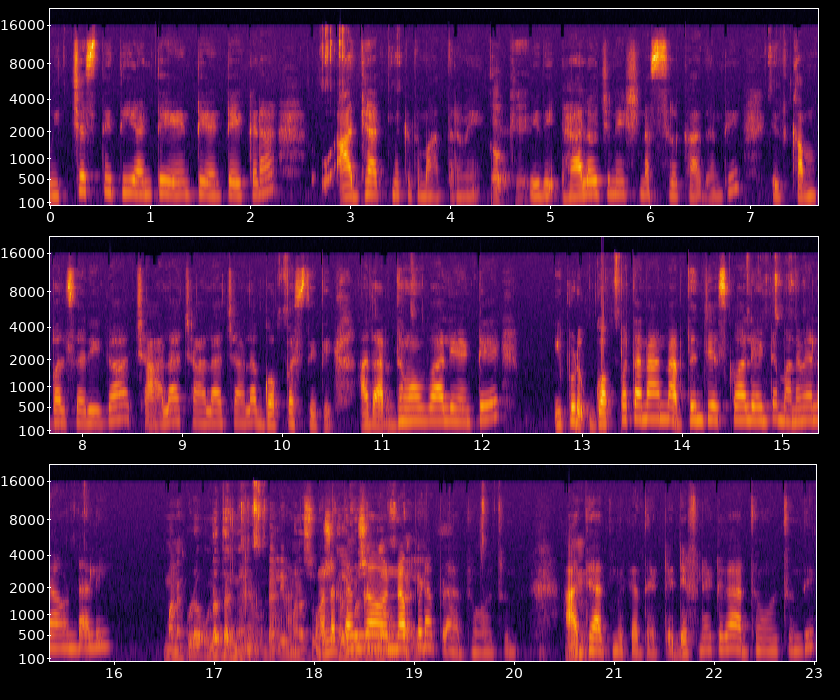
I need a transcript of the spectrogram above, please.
విచ్చ స్థితి అంటే ఏంటి అంటే ఇక్కడ ఆధ్యాత్మికత మాత్రమే. ఇది హాలోజినేషన్ అస్సలు కాదండి. ఇది కంపల్సరీగా చాలా చాలా చాలా గొప్ప స్థితి. అది అర్థం అవ్వాలి అంటే ఇప్పుడు గొప్పతనాన్ని అర్థం చేసుకోవాలి అంటే మనం ఎలా ఉండాలి? మనం కూడా ఉన్నతంగానే ఉండాలి. మనసు ఉన్నతంగా ఉన్నప్పుడు. అప్పుడు అర్థమవుతుంది. ఆధ్యాత్మికత అంటే డెఫినెట్గా అర్థమవుతుంది.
